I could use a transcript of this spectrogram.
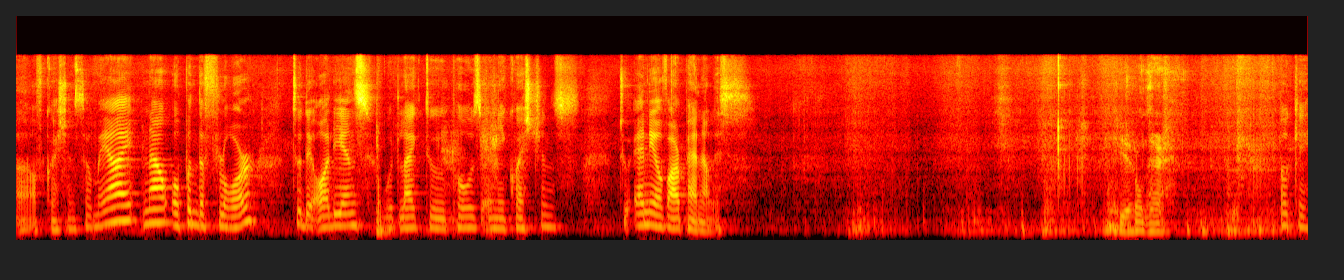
uh, of questions. So may I now open the floor to the audience who would like to pose any questions to any of our panelists. Here on there. Okay.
